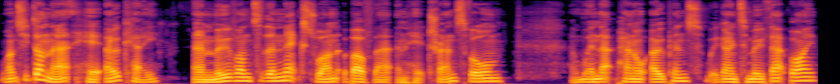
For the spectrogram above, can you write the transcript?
Once you've done that, hit OK and move on to the next one above that and hit transform. And when that panel opens, we're going to move that by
